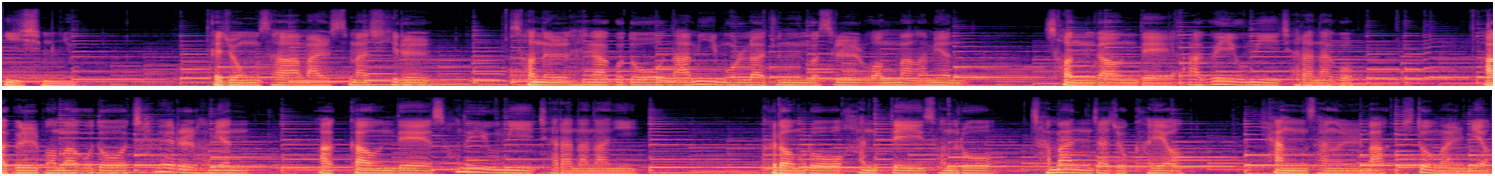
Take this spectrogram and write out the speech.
26. 대종사 말씀하시기를 선을 행하고도 남이 몰라주는 것을 원망하면 선 가운데 악의 um이 자라나고 악을 범하고도 참회를 하면 악 가운데 선의 um이 자라나나니 그러므로 한때의 선으로 자만 자족하여 향상을 막지도 말며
